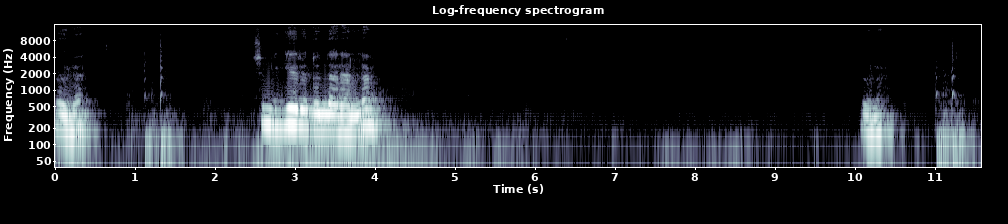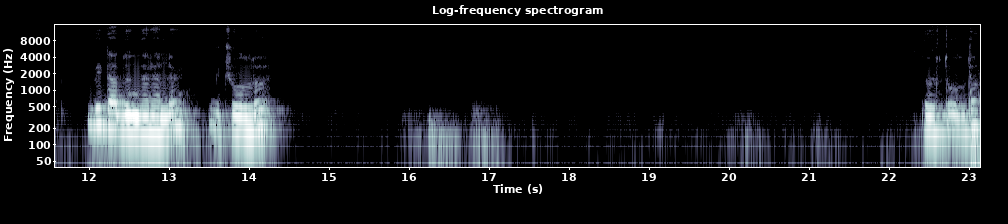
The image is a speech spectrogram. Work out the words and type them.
Böyle. Şimdi geri döndürelim. Böyle. Bir daha döndürelim. 3 oldu. Dört oldu.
